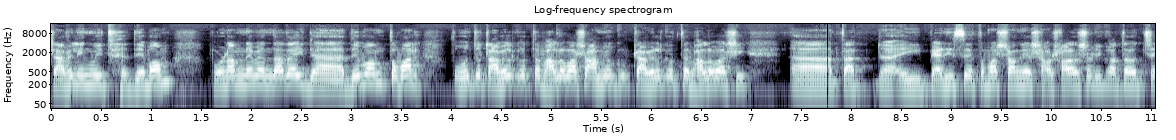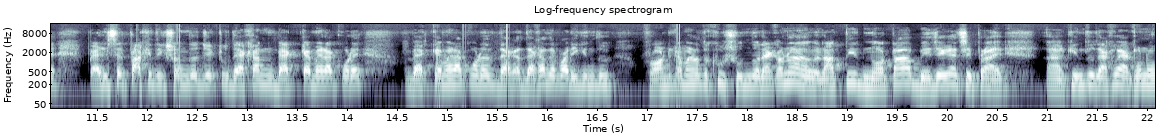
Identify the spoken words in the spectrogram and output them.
ট্রাভেলিং উইথ দেবম, প্রণাম নেবেন দাদা। এই দেবম, তোমার, তুমি তো ট্রাভেল করতে ভালোবাসো, আমিও খুব ট্রাভেল করতে ভালোবাসি। আহ, তা এই প্যারিসে তোমার সঙ্গে সরাসরি কথা হচ্ছে। প্যারিসের প্রাকৃতিক সৌন্দর্য একটু দেখান ব্যাক ক্যামেরা করে ব্যাক ক্যামেরা করে দেখা দেখাতে পারি কিন্তু ফ্রন্ট ক্যামেরা তো খুব সুন্দর। এখনও রাত্রির নটা বেজে গেছে প্রায় কিন্তু দেখো এখনও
